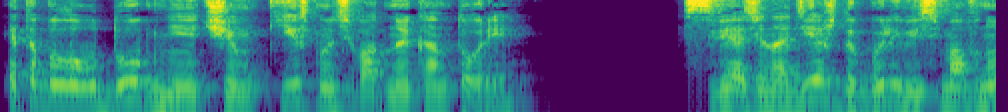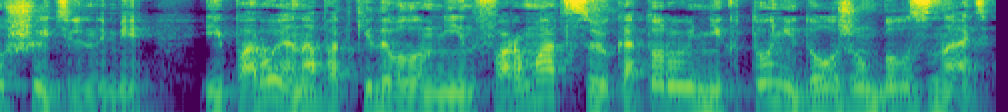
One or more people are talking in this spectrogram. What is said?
Это было удобнее, чем киснуть в одной конторе. Связи Надежды были весьма внушительными, и порой она подкидывала мне информацию, которую никто не должен был знать,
